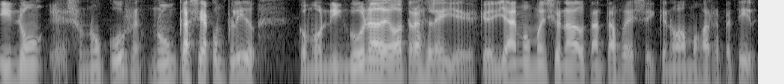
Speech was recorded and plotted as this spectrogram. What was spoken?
y no eso no ocurre, nunca se ha cumplido, como ninguna de otras leyes que ya hemos mencionado tantas veces y que no vamos a repetir,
